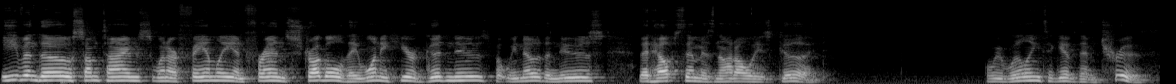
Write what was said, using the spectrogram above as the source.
even though sometimes when our family and friends struggle, they want to hear good news, but we know the news that helps them is not always good. Are we willing to give them truth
